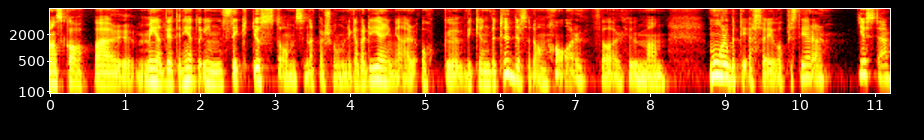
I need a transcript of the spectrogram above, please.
man skapar medvetenhet och insikt just om sina personliga värderingar och eh, vilken betydelse de har för hur man mår och beter sig och presterar. Just det.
